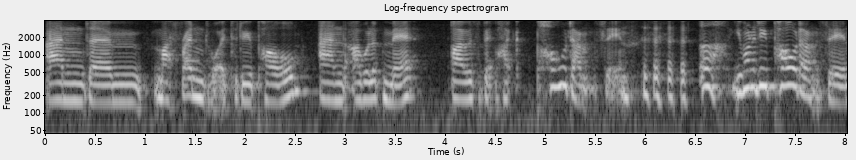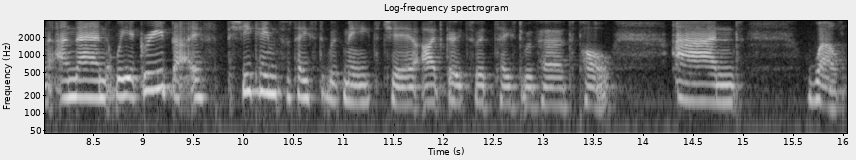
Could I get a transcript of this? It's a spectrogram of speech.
And um, my friend wanted to do pole, and I will admit, I was a bit like pole dancing. Ugh, you want to do pole dancing? And then we agreed that if she came to a taster with me to cheer, I'd go to a taster with her to pole. And well,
